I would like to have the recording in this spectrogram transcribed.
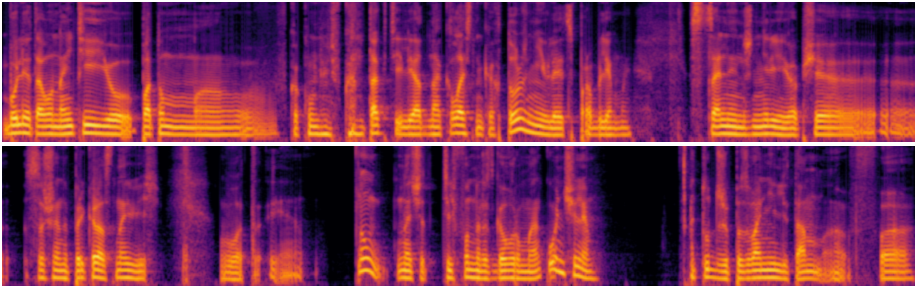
Более того, найти ее потом в каком-нибудь ВКонтакте или Одноклассниках тоже не является проблемой. Социальная инженерия вообще э, совершенно прекрасная вещь. Вот. Ну, значит, телефонный разговор мы окончили. Тут же позвонили там э, в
